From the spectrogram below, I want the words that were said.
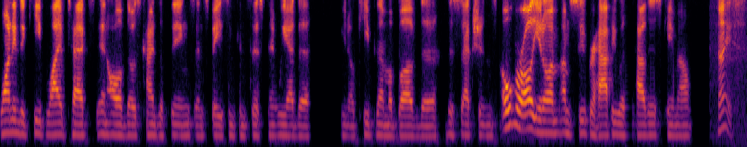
wanting to keep live text and all of those kinds of things and spacing consistent, we had to, you know, keep them above the the sections. Overall, you know, I'm I'm super happy with how this came out. Nice.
